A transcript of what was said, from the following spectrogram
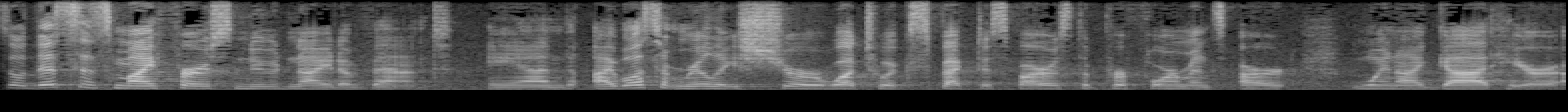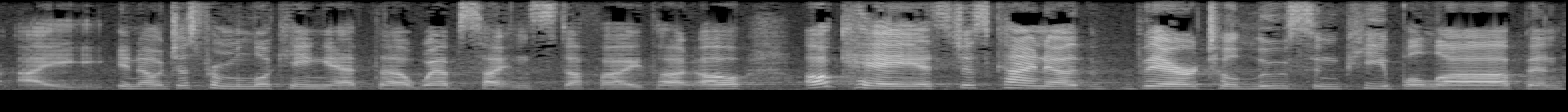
So, this is my first Nude Nite event, and I wasn't really sure what to expect as far as the performance art when I got here. I, you know, just from looking at the website and stuff, I thought, oh, okay, it's just kind of there to loosen people up and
